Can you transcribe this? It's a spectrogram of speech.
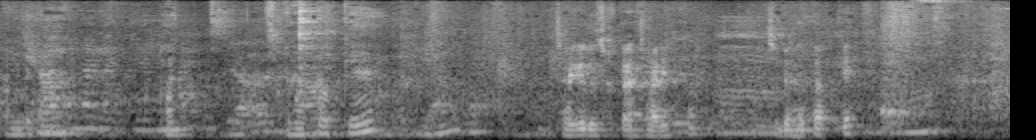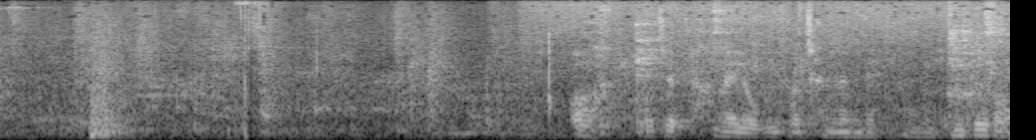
갑니다. 아, 집에 갔다 올게. 자기도 잠깐 잘 있어? 집에 갔다 올게 어, 어젯밤에 여기서 잤는데 너무 힘들어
